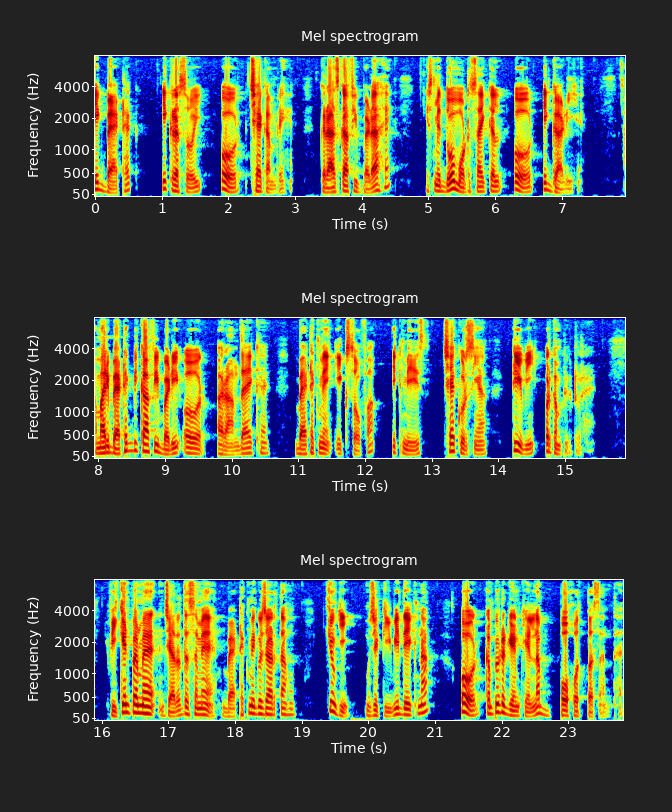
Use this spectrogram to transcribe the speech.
एक बैठक, एक रसोई और छह कमरे हैं। गराज काफ़ी बड़ा है, इसमें दो मोटरसाइकिल और एक गाड़ी है। हमारी बैठक भी काफ़ी बड़ी और आरामदायक है। बैठक में एक सोफ़ा, एक मेज़, छह कुर्सियाँ, टीवी और कंप्यूटर है। वीकेंड पर मैं ज़्यादातर समय बैठक में गुजारता हूँ, क्योंकि मुझे टीवी देखना और कंप्यूटर गेम खेलना बहुत पसंद है।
